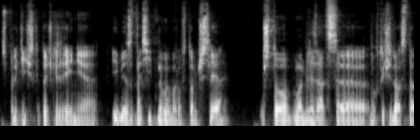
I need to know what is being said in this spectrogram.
с политической точки зрения и без относительно выборов в том числе что мобилизация 2022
